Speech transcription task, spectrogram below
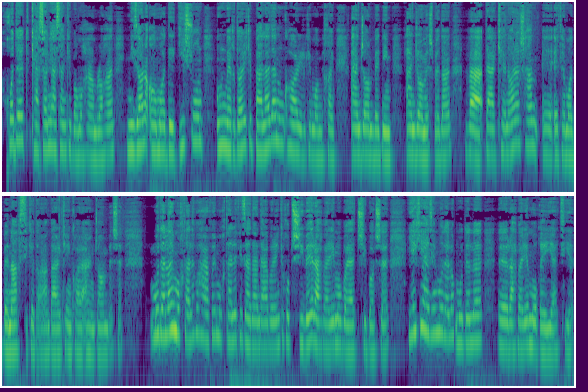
خودت کسانی هستن که با ما همراهن. میزان آمادگیشون اون مقداری که بلدن اون کاری رو که ما می‌خوایم انجام بدیم انجامش بدن و در کنارش هم اعتماد به نفسی که دارن برای اینکه این کار انجام بشه. مدل های مختلف و حرف های مختلفی زدن درباره اینکه خب شیوه رهبری ما باید چی باشه. یکی از این مدل مدل رهبری موقعیتیه.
